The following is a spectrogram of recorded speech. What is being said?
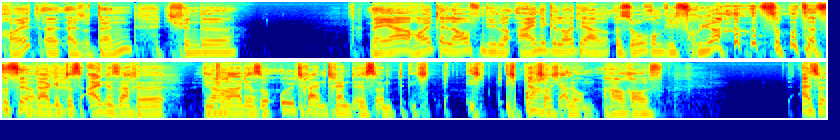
Heute, äh, also dann, ich finde, naja, heute laufen die einige Leute ja so rum wie früher. so, das ist ja. Und da gibt es eine Sache, die Ja. gerade so ultra im Trend ist und ich, ich, ich boxe Ja. euch alle um. Hau raus. Also,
